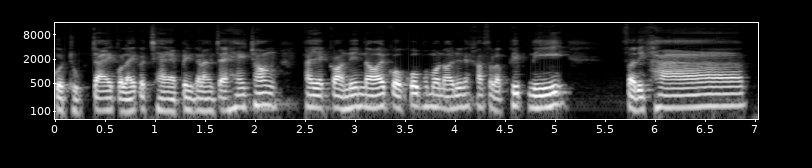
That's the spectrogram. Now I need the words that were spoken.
กดถูกใจกดไลค์กดแชร์เป็นกำลังใจให้ช่องพยากรณ์น้อยๆโกโก้พมดน้อยด้วยนะครับสำหรับคลิปนี้ สวัสดีครับ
